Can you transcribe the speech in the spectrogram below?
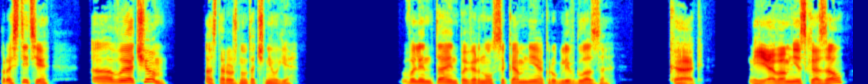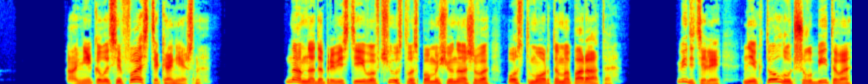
Простите, а вы о чем? Осторожно уточнил я. Валентайн повернулся ко мне, округлив глаза. «Как? Я вам не сказал?» «О Николасе Фасте, конечно. Нам надо привести его в чувство с помощью нашего постмортем аппарата». Видите ли, никто лучше убитого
